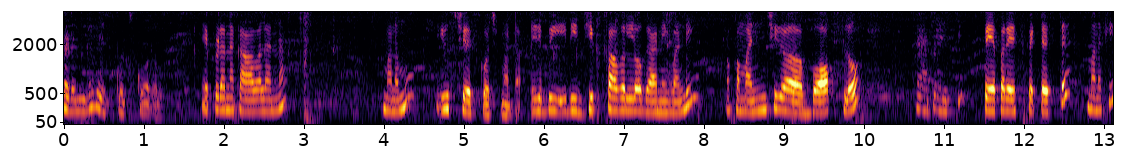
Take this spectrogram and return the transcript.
సడన్గా వేసుకోవచ్చు కూరలు. ఎప్పుడైనా కావాలన్నా మనము యూస్ చేసుకోవచ్చు అనమాట ఇది ఇది జిప్ కవర్లో కానివ్వండి ఒక మంచిగా బాక్స్లో పేపర్ వేసి పేపర్ వేసి పెట్టేస్తే మనకి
